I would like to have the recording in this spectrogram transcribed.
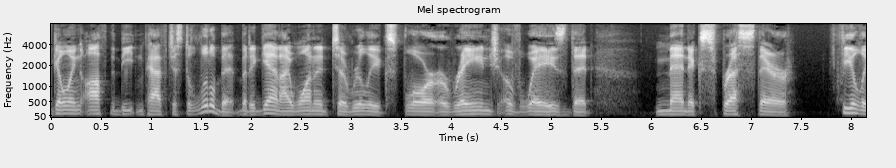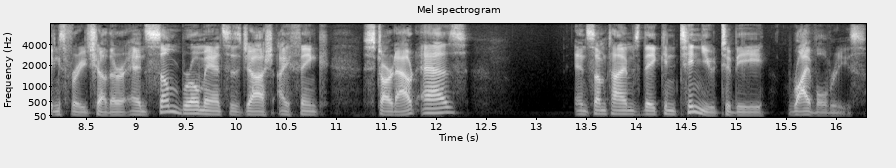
going off the beaten path just a little bit. But again, I wanted to really explore a range of ways that men express their feelings for each other. And some bromances, Josh, I think start out as, and sometimes they continue to be rivalries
